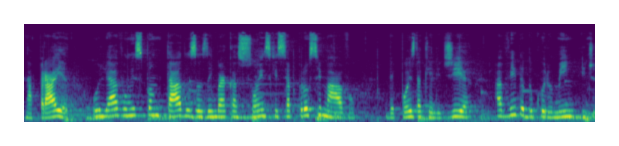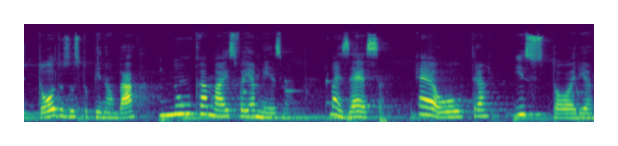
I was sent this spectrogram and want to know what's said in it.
Na praia, olhavam espantados as embarcações que se aproximavam. Depois daquele dia, a vida do curumim e de todos os tupinambá nunca mais foi a mesma. Mas essa é outra história.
